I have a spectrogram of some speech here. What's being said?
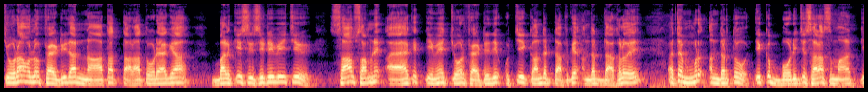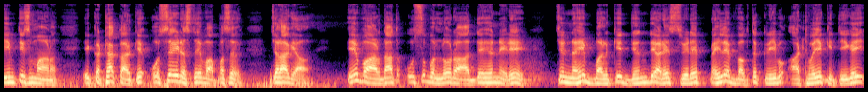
ਚੋਰਾਂ ਵੱਲੋਂ ਫੈਕਟਰੀ ਦਾ ਨਾ ਤਾਂ ਤਾਲਾ ਤੋੜਿਆ ਗਿਆ, ਬਲਕਿ ਸੀਸੀਟੀਵੀ 'ਚ ਸਾਫ਼ ਸਾਹਮਣੇ ਆਇਆ ਹੈ ਕਿ ਕਿਵੇਂ ਚੋਰ ਫੈਕਟਰੀ ਦੀ ਉੱਚੀ ਕੰਧ ਟੱਪ ਕੇ ਅੰਦਰ ਦਾਖਲ ਹੋਏ ਅਤੇ ਮੁੜ ਅੰਦਰ ਤੋਂ ਇੱਕ ਬੋਡੀ 'ਚ ਸਾਰਾ ਸਮਾਨ, ਕੀਮਤੀ ਸਮਾਨ ਇਕੱਠਾ ਕਰਕੇ ਉਸੇ ਹੀ ਰਸਤੇ ਵਾਪਸ ਚਲਾ ਗਿਆ। ਇਹ ਵਾਰਦਾਤ ਉਸ ਵੱਲੋਂ ਰਾਤ ਦੇ ਹਨੇਰੇ 'ਚ ਨਹੀਂ, ਬਲਕਿ ਦਿਨ ਦਿਹਾੜੇ ਸਵੇਰੇ ਪਹਿਲੇ ਵਕਤ ਕਰੀਬ 8 ਵਜੇ ਕੀਤੀ ਗਈ।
